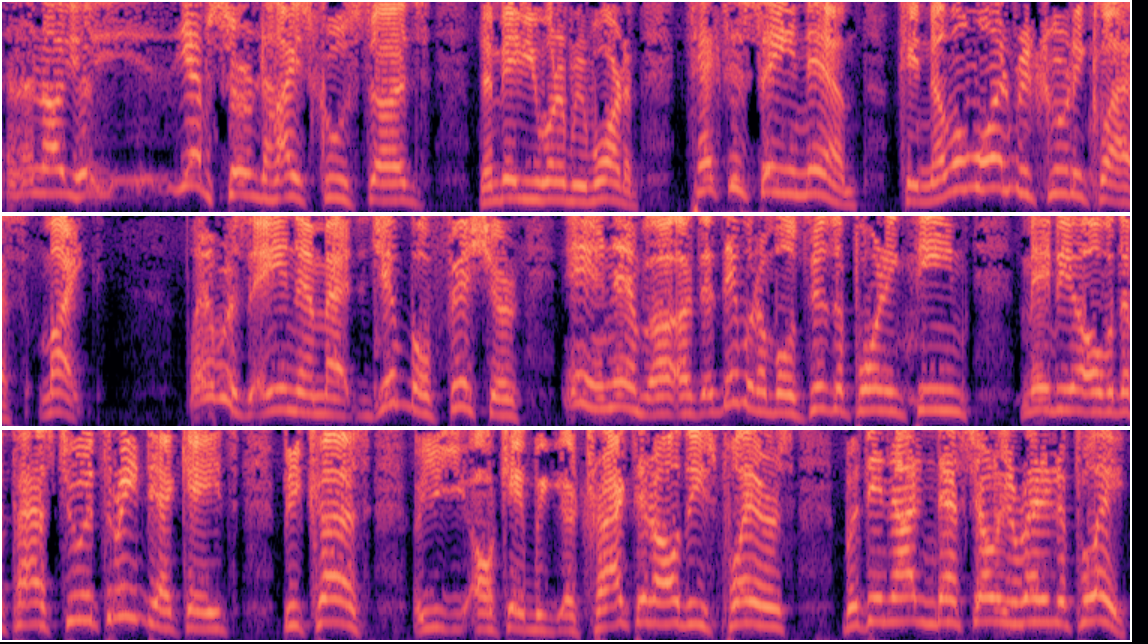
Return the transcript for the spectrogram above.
no, you, you have certain high school studs that maybe you want to reward them. Texas A&M, okay, number one recruiting class, Mike. Where was A&M at? Jimbo Fisher a&M, uh, uh, they were the most disappointing team maybe over the past two or three decades because, okay, we attracted all these players, but they're not necessarily ready to play.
